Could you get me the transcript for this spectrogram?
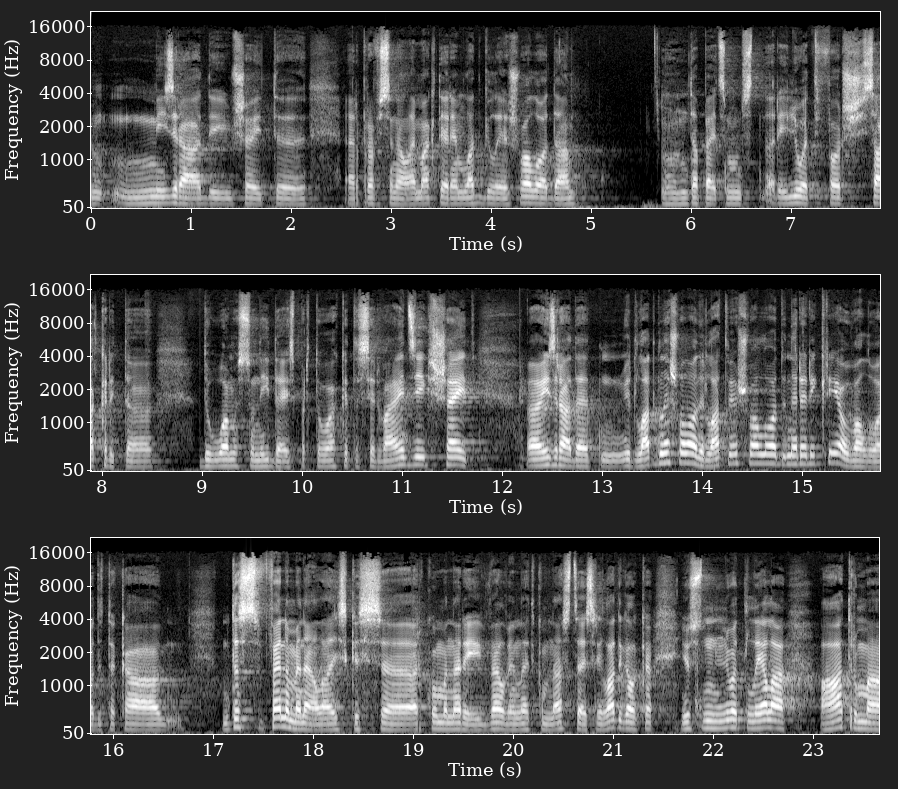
mm, izrādīt šeit eh, ar profesionāliem aktieriem latviešu valodā. Un tāpēc mums arī ļoti forši sakrita domas un idejas par to, ka tas ir vajadzīgs šeit. Izrādē ir latviešu valoda, ir latviešu valoda un ir arī krievu valoda. Kā, tas fenomenālais, kas, ar ko man arī vēl viena lieta, ko man asociējas, ir Latvija, ka jūs ļoti lielā ātrumā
